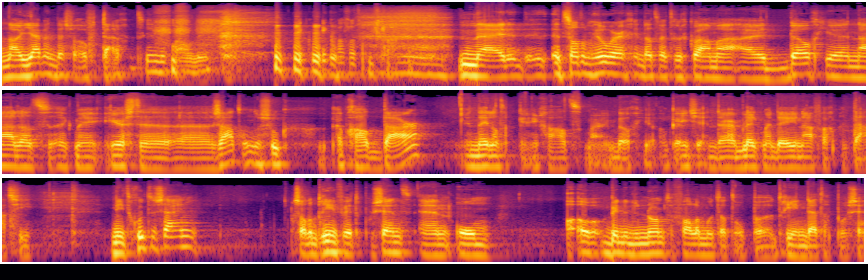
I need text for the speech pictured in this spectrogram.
Nou, jij bent best wel overtuigend in bepaalde dingen. ik, was wat omslag. Nee, het zat hem heel erg in dat wij terugkwamen uit België nadat ik mijn eerste uh, zaadonderzoek heb gehad daar. In Nederland heb ik één gehad, maar in België ook eentje. En daar bleek mijn DNA-fragmentatie niet goed te zijn. Ze hadden 43% en om binnen de norm te vallen moet dat op 33% eh,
